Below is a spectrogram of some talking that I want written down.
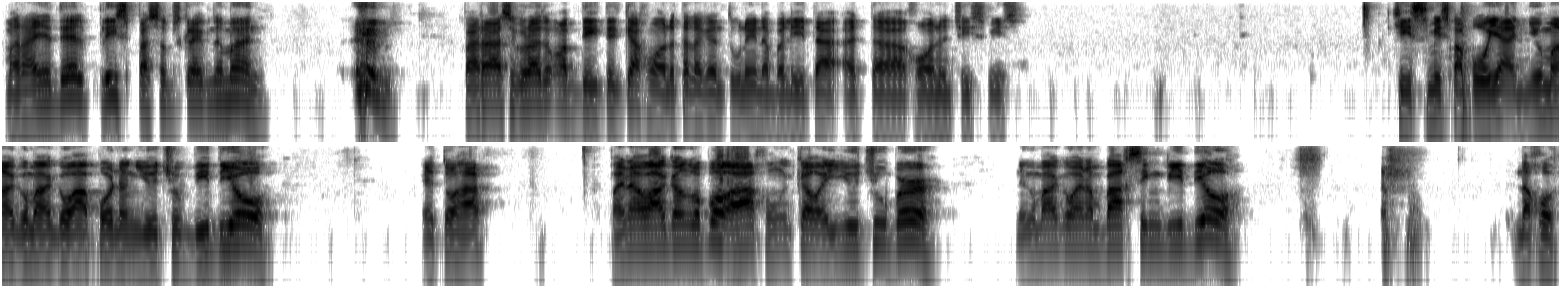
Mariah Del, please pa-subscribe naman. Para siguradong updated ka kung ano talagang tunay na balita at uh, kung anong chismis. Chismis pa po yan. Yung mga gumagawa po ng YouTube video. Ito ha. Panawagan ko po ha, kung ikaw ay YouTuber na gumagawa ng boxing video. Nako,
